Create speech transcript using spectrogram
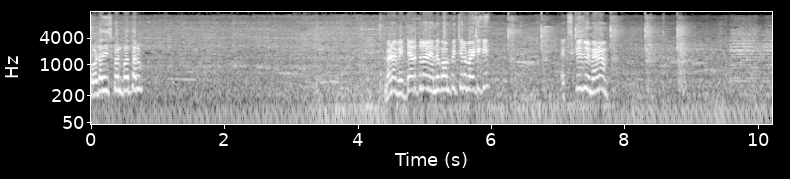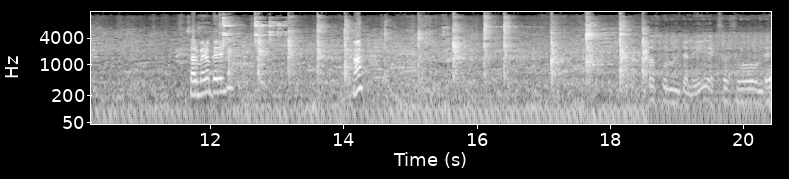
ఫోటో తీసుకొని పోతారు. మేడం విద్యార్థులను ఎందుకు పంపించారు బయటికి? Excuse me madam. Sir madam పేరేంటి? స్కూల్ నుంచి వెళ్ళి ఎక్సెస్ ఉంటే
